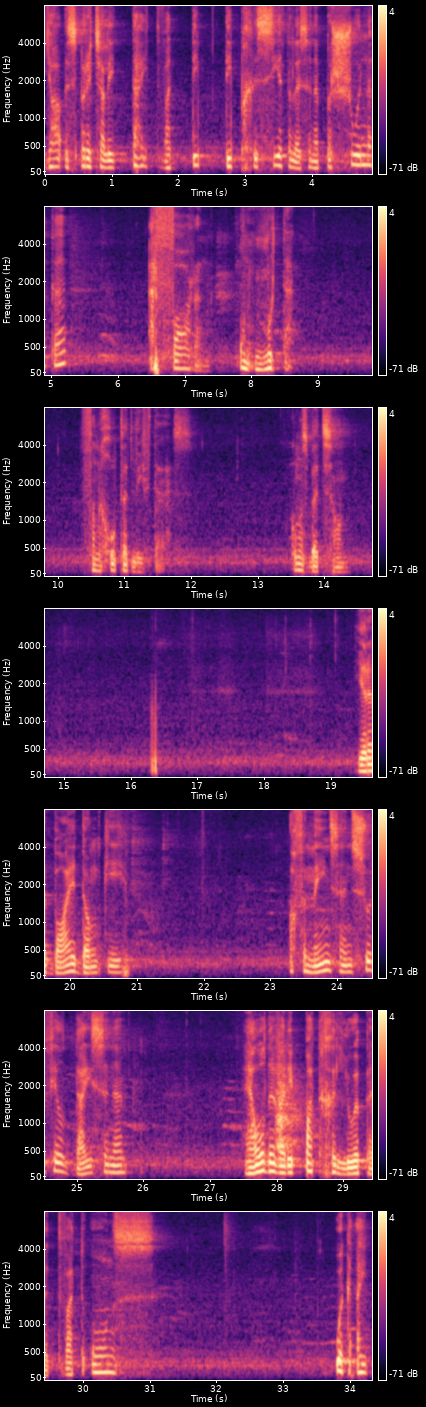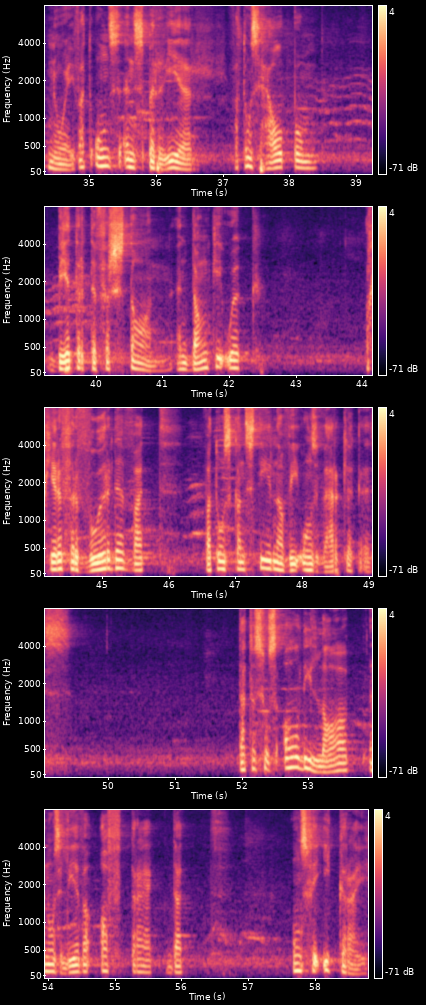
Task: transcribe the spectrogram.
ja, 'n spiritualiteit wat diep diep gesetel is in 'n persoonlike ervaring, ontmoeting van God wat liefde is. Kom ons bid saam. Here baie dankie. Ag vir mense in soveel duisende helde wat die pad geloop het wat ons ook uitnooi, wat ons inspireer, wat ons help om beter te verstaan. En dankie ook ag Here vir woorde wat wat ons kan stuur na wie ons werklik is. Dat ons ons al die laag in ons lewe aftrek dat ons vir u kry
